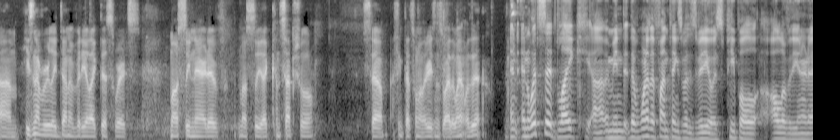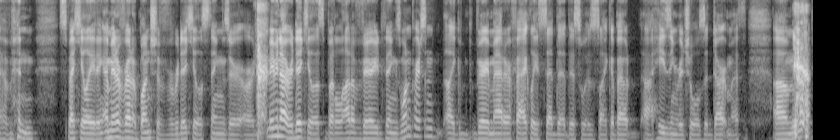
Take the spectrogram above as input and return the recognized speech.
Um, he's never really done a video like this where it's mostly narrative, mostly like conceptual. So I think that's one of the reasons why they went with it. And and what's it like? Uh, I mean, the, one of the fun things about this video is people all over the internet have been speculating. I mean, I've read a bunch of ridiculous things, or, or maybe not ridiculous, but a lot of varied things. One person, like very matter of factly, said that this was like about uh, hazing rituals at Dartmouth. Um, yeah. what,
